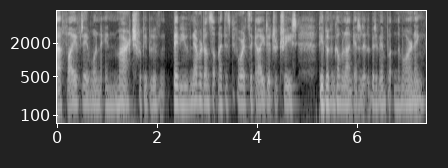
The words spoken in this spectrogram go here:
a five day one in March for people who've maybe who've never done something like this before. It's a guided retreat. People can come along, get a little bit of input in the morning,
